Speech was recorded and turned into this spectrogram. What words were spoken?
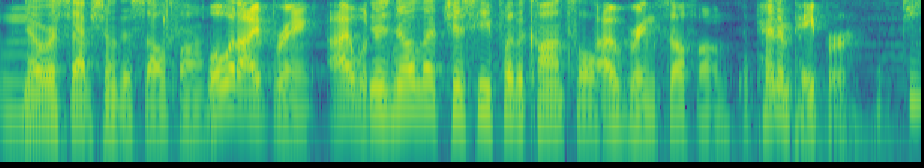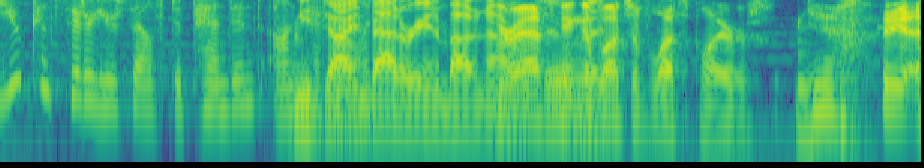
Mm. No reception with the cell phone. What would I bring? I would. There's no electricity for the console. I would bring the cell phone. A pen and paper. do you consider yourself dependent on you technology? die in battery in about an hour. You're or two, asking a bunch of Let's Players. Yeah. yeah.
